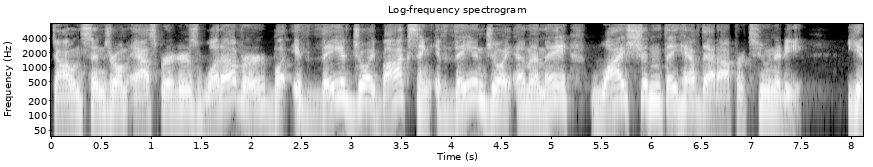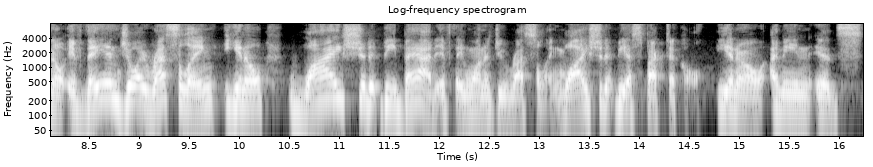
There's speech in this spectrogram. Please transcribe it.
down syndrome asperger's whatever but if they enjoy boxing if they enjoy mma why shouldn't they have that opportunity? You know if they enjoy wrestling you know why should it be bad if they want to do wrestling? Why should it be a spectacle? You know i mean it's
